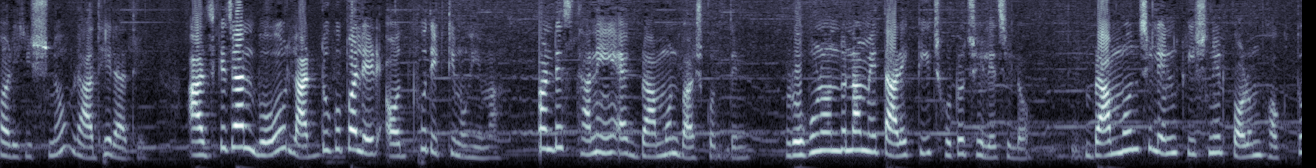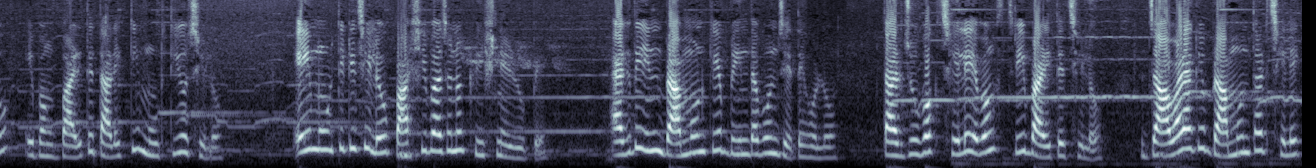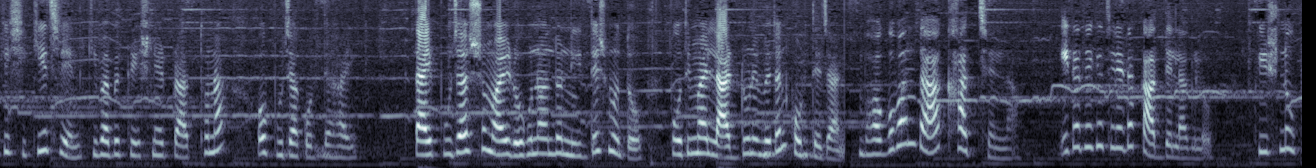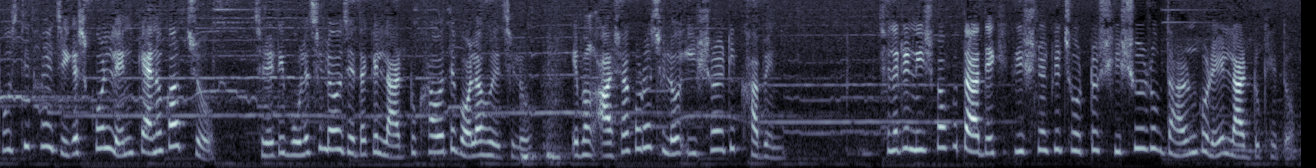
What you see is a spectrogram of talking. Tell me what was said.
হরে কৃষ্ণ, রাধে রাধে। আজকে জানব লাড্ডু গোপালের অদ্ভুত একটি মহিমা। খণ্ডের স্থানে এক ব্রাহ্মণ বাস করতেন। রঘুনন্দ নামে তার একটি ছোট ছেলে ছিল। ব্রাহ্মণ ছিলেন কৃষ্ণের পরম ভক্ত এবং বাড়িতে তার একটি মূর্তিও ছিল। এই মূর্তিটি ছিল বাঁশি বাজানো কৃষ্ণের রূপে। একদিন ব্রাহ্মণকে বৃন্দাবন যেতে হলো। তার যুবক ছেলে এবং স্ত্রী বাড়িতে ছিল। যাওয়ার আগে ব্রাহ্মণ তার ছেলেকে শিখিয়েছিলেন কীভাবে কৃষ্ণের প্রার্থনা ও পূজা করতে হয়। তাই পূজার সময় রঘুনন্দন নির্দেশ মতো প্রতিমার লাড্ডু নিবেদন করতে যান। ভগবান তা খাচ্ছেন না। এটা দেখে ছেলেটা কাঁদতে লাগল। কৃষ্ণ উপস্থিত হয়ে জিজ্ঞেস করলেন, কেন কাঁদছো? ছেলেটি বলেছিল যে তাকে লাড্ডু খাওয়াতে বলা হয়েছিল এবং আশা করেছিল ঈশ্বর এটি খাবেন। ছেলেটির নিষ্পাপতা দেখে কৃষ্ণ একটি ছোট্ট শিশুর রূপ ধারণ করে লাড্ডু খেত।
